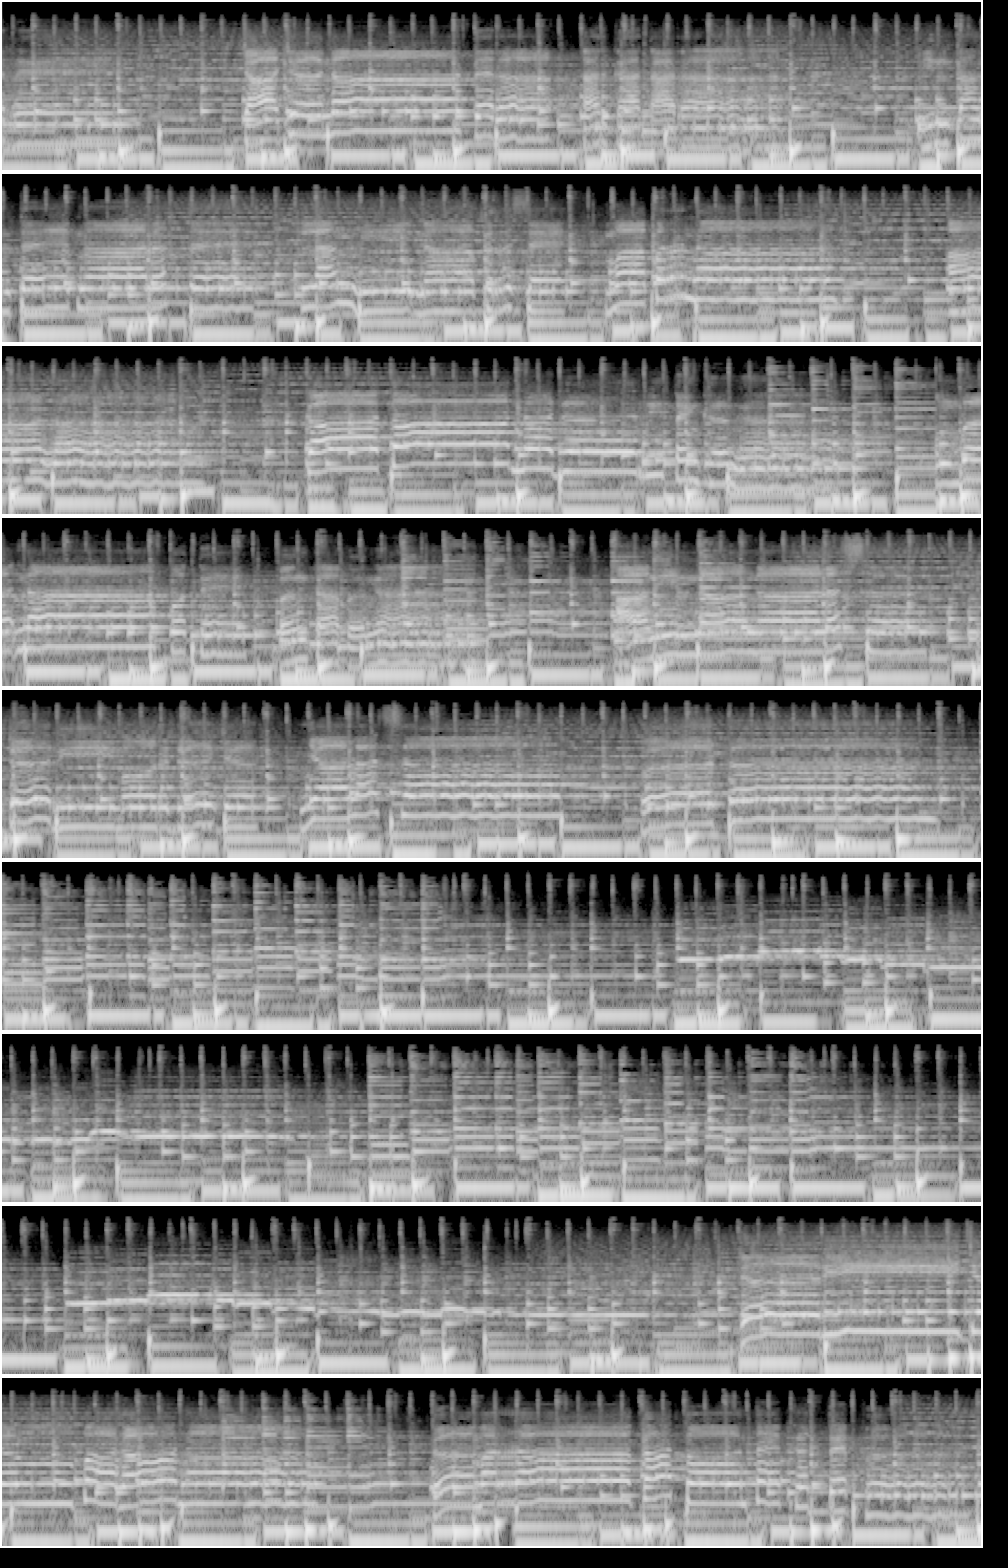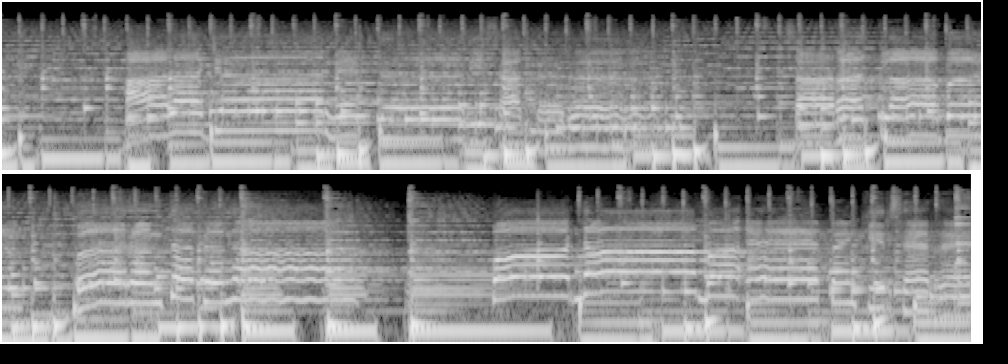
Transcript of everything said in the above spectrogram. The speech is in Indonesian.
sere Jajena tera targa tara Bintang tek ngarete Langi na berse Ma pernah jauh parona Demara katon teket tepe Ala jer ngeteri sakere Sarat kelaben perang pengkir sere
